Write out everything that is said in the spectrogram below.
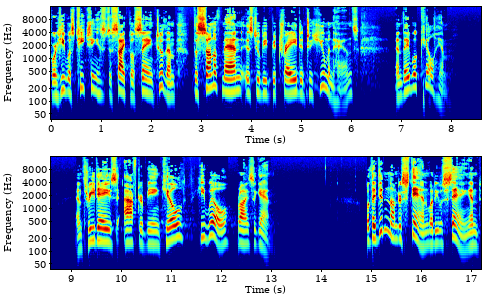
for he was teaching his disciples, saying to them, The Son of Man is to be betrayed into human hands and they will kill him. And three days after being killed, he will rise again. But they didn't understand what he was saying, and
